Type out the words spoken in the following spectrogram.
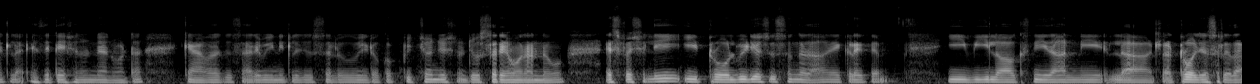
ఇట్లా హెసిటేషన్ ఉండే అనమాట. కెమెరా చూస్తారు వీడిని ఇట్లా చూస్తారు వీడు ఒక పిక్చర్ చూసినట్టు చూస్తారేమో నన్ను. ఎస్పెషల్లీ ఈ ట్రోల్ వీడియోస్ చూస్తాం కదా ఎక్కడైతే ఈ వీలాగ్స్ని దాన్ని ఇలా అట్లా ట్రోల్ చేస్తారు కదా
